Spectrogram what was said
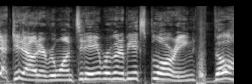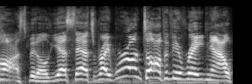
Check it out, everyone. Today we're going to be exploring the hospital. Yes, that's right. We're on top of it right now.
